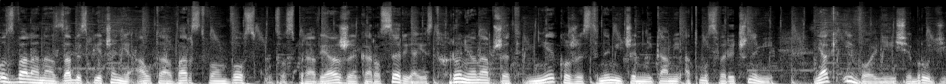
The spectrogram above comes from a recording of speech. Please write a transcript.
pozwala na zabezpieczenie auta warstwą wosku, co sprawia, że karoseria jest chroniona przed niekorzystnymi czynnikami atmosferycznymi, jak i wolniej się brudzi.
